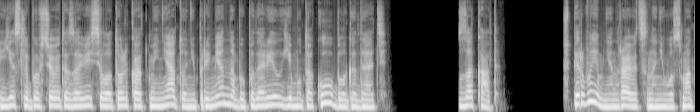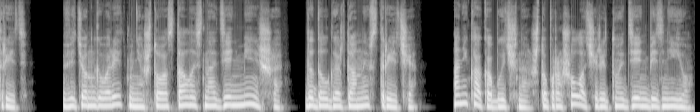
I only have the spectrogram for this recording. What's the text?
Если бы все это зависело только от меня, то непременно бы подарил ему такую благодать. Закат. Впервые мне нравится на него смотреть. Ведь он говорит мне, что осталось на день меньше до долгожданной встречи, а не как обычно, что прошел очередной день без нее.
